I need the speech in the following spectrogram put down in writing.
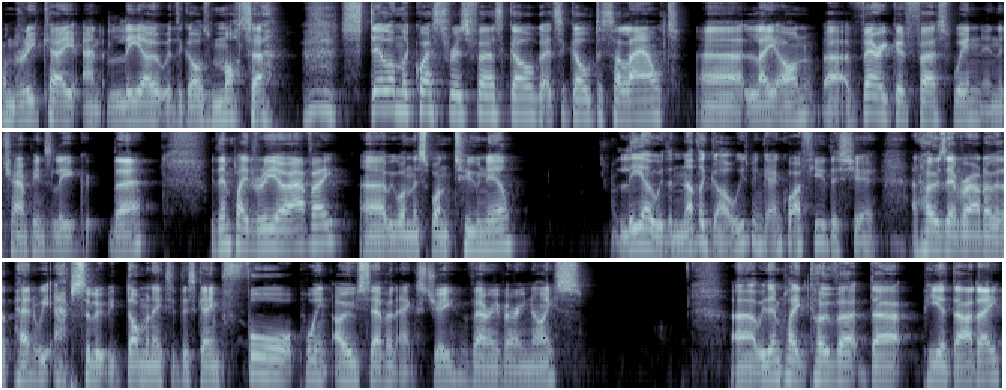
Enrique and Leo with the goals. Motta still on the quest for his first goal. Gets a goal disallowed uh, late on, but a very good first win in the Champions League there. We then played Rio Ave. Uh, we won this one 2 0. Leo with another goal. He's been getting quite a few this year. And Jose Veraldo with a pen. We absolutely dominated this game. 4.07 XG. Very, very nice. Uh, we then played Cova da Piedade.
